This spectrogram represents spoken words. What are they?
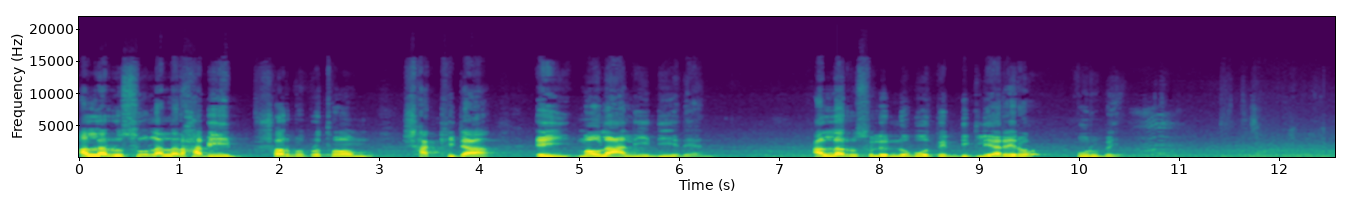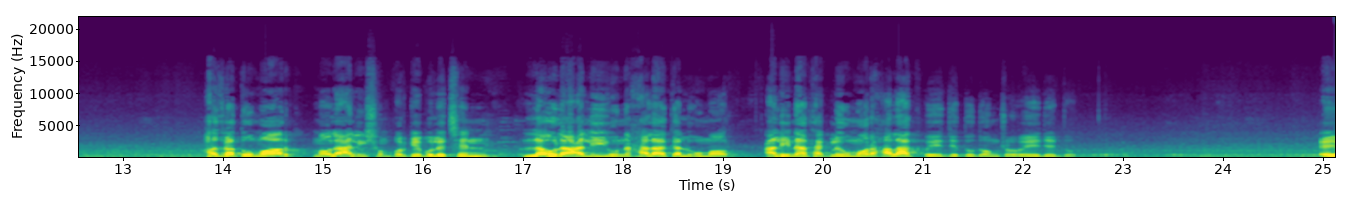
আল্লাহর রসুল, আল্লাহর হাবিব সর্বপ্রথম সাক্ষীটা এই মাওলা আলী দিয়ে দেন। আল্লাহ রসুলের নবতের ডিক্লিয়ারেরও পূর্বে। হজরত উমর মাওলা আলী সম্পর্কে বলেছেন, লাউলা আলী উন হালাকাল উমর। আলী না থাকলে উমর হালাক হয়ে যেত, ধ্বংস হয়ে যেত। এই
